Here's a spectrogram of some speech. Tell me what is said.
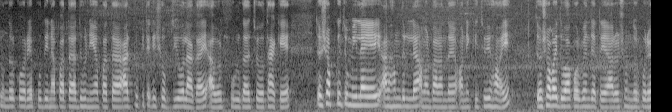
সুন্দর করে পুদিনা পাতা, ধনিয়া পাতা আর টুকিটাকি সবজিও লাগায় আবার ফুল গাছও থাকে। তো সব কিছু মিলাইয়েই আলহামদুলিল্লাহ আমার বারান্দায় অনেক কিছুই হয়। তো সবাই দোয়া করবেন যাতে আরও সুন্দর করে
